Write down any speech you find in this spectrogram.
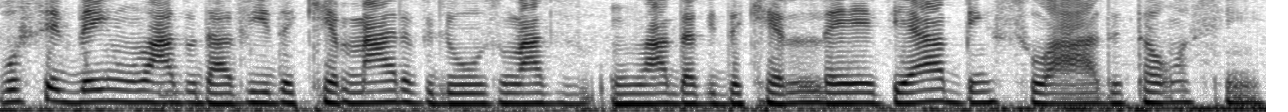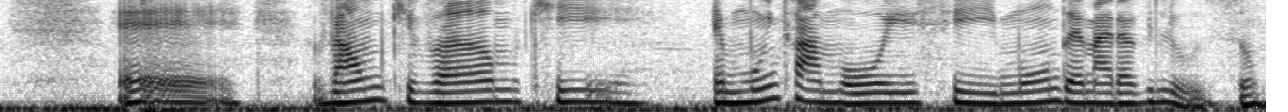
Você vem um lado da vida que é maravilhoso, um lado, um lado da vida que é leve, é abençoado. Então, assim, é, vamos que vamos, que é muito amor e esse mundo é maravilhoso.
